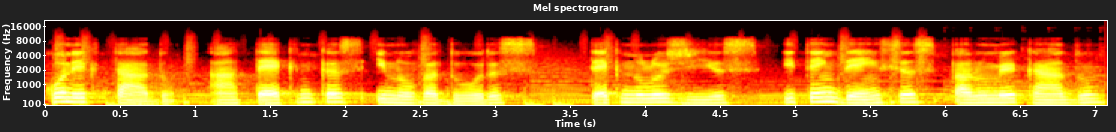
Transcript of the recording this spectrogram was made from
conectado a técnicas inovadoras, tecnologias e tendências para um mercado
